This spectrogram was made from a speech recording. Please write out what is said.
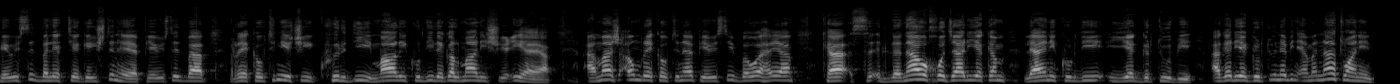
پێویستت بە لێک تێگەیشتن هەیە پێویستت بە ڕێکەوتنێکی کوردی ماڵی کوردی لەگەڵ مالی شیعی هەیە ئەماش ئەم ڕێکەوتنە پێویستی بەوە هەیە کە لە ناو خۆجاری یەکەم لایەنی کوردی یەکگرتوو بی ئەگەر یەکگرتوو نەبین ئێمە ناتوانین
